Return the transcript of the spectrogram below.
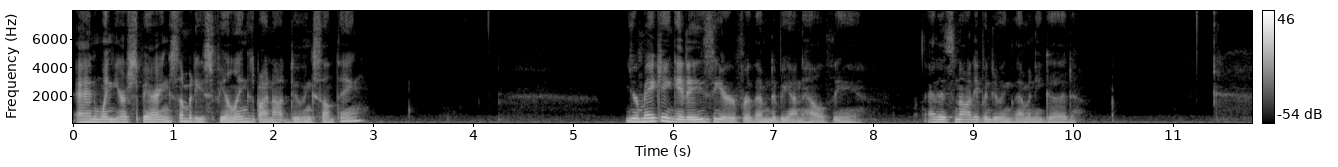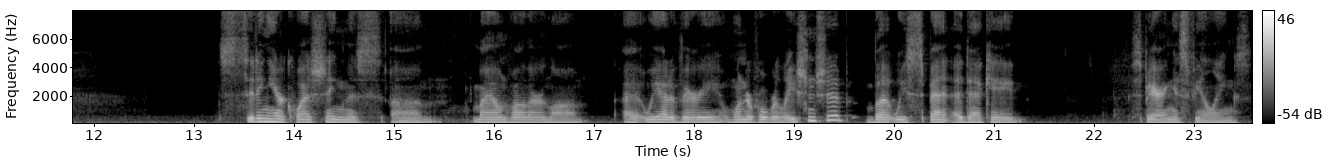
And when you're sparing somebody's feelings by not doing something, you're making it easier for them to be unhealthy, and it's not even doing them any good. Sitting here questioning this, um, my own father in law, we had a very wonderful relationship, but we spent a decade sparing his feelings,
